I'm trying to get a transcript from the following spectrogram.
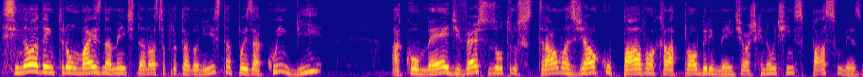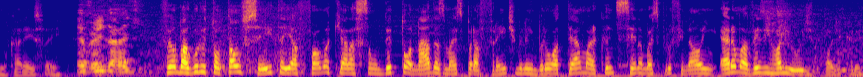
Se não adentrou mais na mente da nossa protagonista, pois a Queen Bee, a comédia e diversos outros traumas já ocupavam aquela pobre mente. Eu acho que não tinha espaço mesmo, cara, é isso aí. É verdade. Foi um bagulho total seita e a forma que elas são detonadas mais pra frente me lembrou até a marcante cena mais pro final em Era Uma Vez em Hollywood, pode crer.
